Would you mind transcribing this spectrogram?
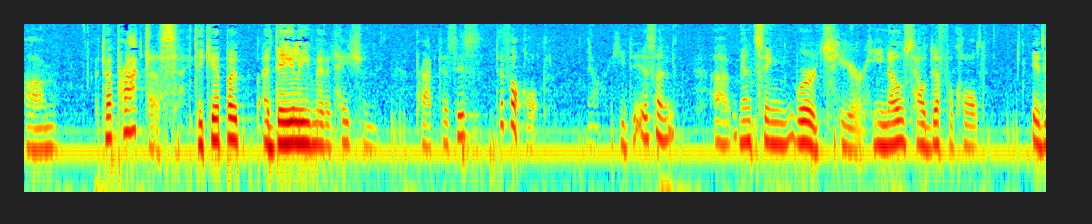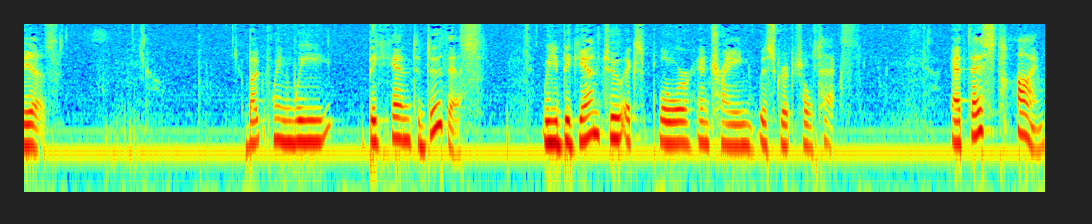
Um, to practice, to keep a, a daily meditation practice is difficult. Know, he isn't uh, mincing words here. He knows how difficult it is. But when we begin to do this, we begin to explore and train with scriptural texts. At this time,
